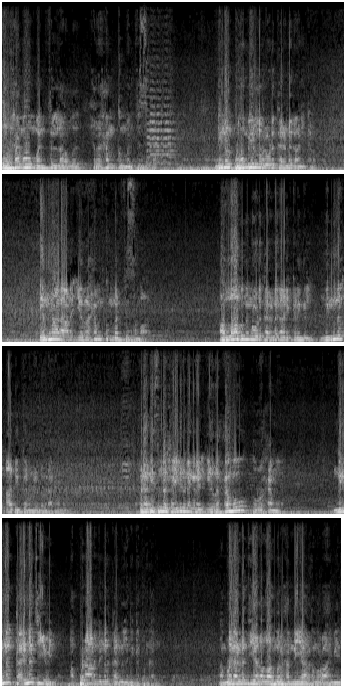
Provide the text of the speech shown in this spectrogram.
ഇർഹമോ മൻഫിൽ അറൾ ഇർഹംക്കും മൻഫിസ് നിങ്ങൾ ഭൂമിയിലുള്ളവരോട് കരുണ കാണിക്കണം. എന്നാലാണ് ഇർഹംക്കും മൻഫിസമാ അള്ളാഹു നിങ്ങളോട് കരുണ കാണിക്കണമെങ്കിൽ നിങ്ങൾ ആദ്യം കരുണയുള്ളവരാകണമെന്ന്. ഒരു ഹദീസിന്റെ ശൈലി തന്നെ എങ്ങനെയാണ്? ഇർഹമോ തുർഹമോ. നിങ്ങൾ കരുണ ചെയ്യുവിൻ. അപ്പോഴാണ് നിങ്ങൾ കരുണ ലഭിക്കപ്പെടുക. നമ്മൾ കരുണം ചെയ്യാതെ അള്ളാഹു അർഹമുറാഹിമീൻ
